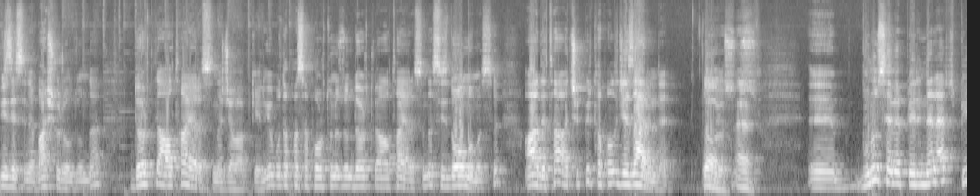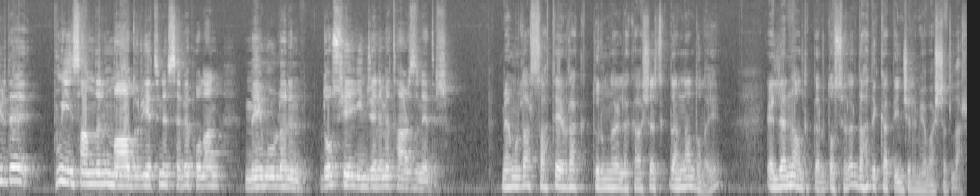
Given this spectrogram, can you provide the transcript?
vizesine başvurulduğunda 4 ile 6 ay arasında cevap geliyor. Bu da pasaportunuzun 4 ve 6 ay arasında sizde olmaması. Adeta açık bir kapalı cezaevinde Doğru, evet. Ee, bunun sebepleri neler? Bir de bu insanların mağduriyetine sebep olan memurların dosyayı inceleme tarzı nedir? Memurlar sahte evrak durumlarıyla karşılaştıklarından dolayı ellerine aldıkları dosyaları daha dikkatli incelemeye başladılar.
